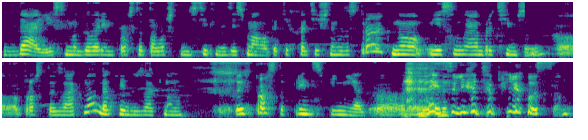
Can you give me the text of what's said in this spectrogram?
Да, если мы говорим просто того, что действительно здесь мало таких хаотичных застроек, но если мы обратимся э, просто за окно, да, к виду за окном, то их просто в принципе нет. Э, является ли это плюсом?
